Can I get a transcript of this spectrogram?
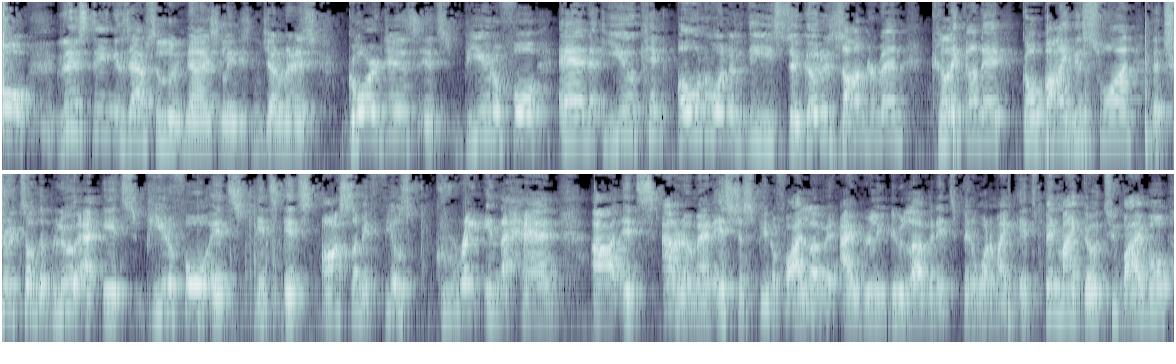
this thing is absolutely nice, ladies and gentlemen. It's gorgeous, it's beautiful, and you can own one of these. So go to Zondervan, click on it, go buy this one, the True Tone the blue. Uh, it's beautiful, it's it's it's awesome. It feels great in the hand. Uh, it's I don't know, man. It's just beautiful. I love it. I really do love it. It's been one of my it's been my go-to Bible,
